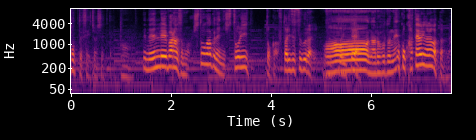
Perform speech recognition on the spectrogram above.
沿って成長していって。で年齢バランスも一学年に1人とか2人ずつぐらいずっとああなるほどね。いてこう偏りがなかったのね、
